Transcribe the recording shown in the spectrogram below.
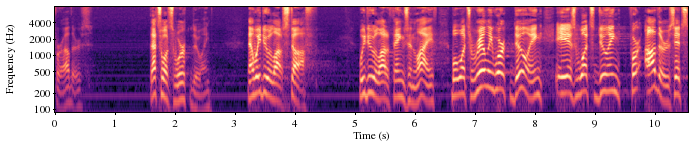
for others. That's what's worth doing. Now, we do a lot of stuff. We do a lot of things in life, but what's really worth doing is what's doing for others. It's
